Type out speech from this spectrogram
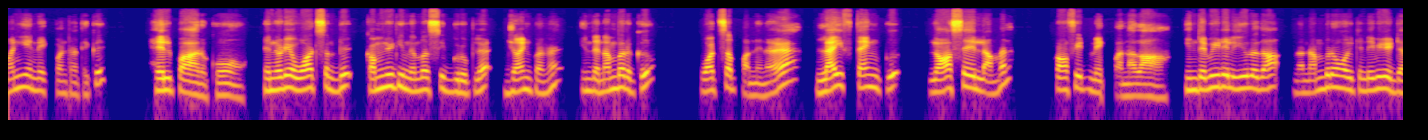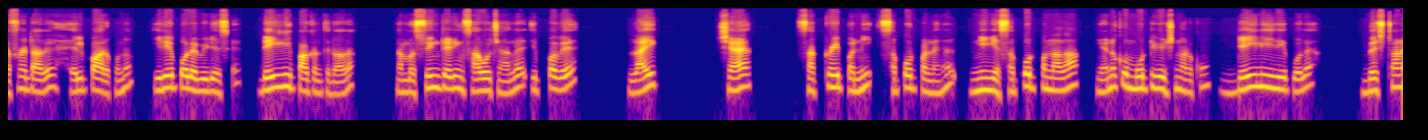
மணியை மேக் பண்ணுறதுக்கு ஹெல்ப்பாக இருக்கும். என்னுடைய வாட்ஸ்அப்பு கம்யூனிட்டி மெம்பர்ஷிப் குரூப்பில் ஜாயின் பண்ண இந்த நம்பருக்கு வாட்ஸ்அப் பண்ணுங்கள் லைஃப் டைம்க்கு லாஸே இல்லாமல் ப்ராஃபிட் மேக் பண்ணலாம். இந்த வீடியோவில் இவ்வளோ தான். நான் நம்புகிறேன் உங்களுக்கு இந்த வீடியோ டெஃபினட்டாகவே ஹெல்ப்பாக இருக்கணும் இதே போல் வீடியோஸை டெய்லி பார்க்கறதுக்காக நம்ம ஸ்விங் ட்ரேடிங் சாகோ சேனலில் இப்போவே லைக் ஷேர் சப்ஸ்கிரைப் பண்ணி சப்போர்ட் பண்ணுங்கள் நீங்கள் சப்போர்ட் பண்ணால் தான் எனக்கும் மோட்டிவேஷனாக இருக்கும். டெய்லி இதே போல் பெஸ்ட்டான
